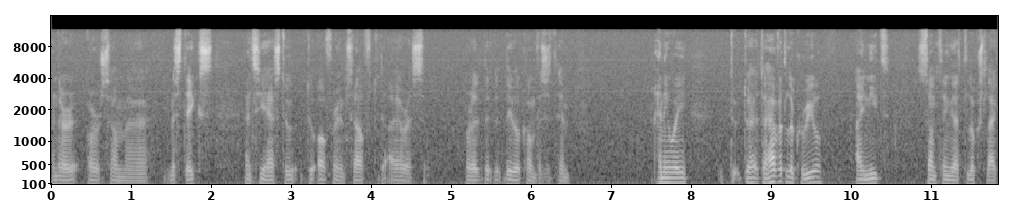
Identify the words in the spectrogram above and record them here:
and there are some uh, mistakes and he has to to offer himself to the IRS or th they will come visit him. Anyway to, to, to have it look real I need something that looks like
